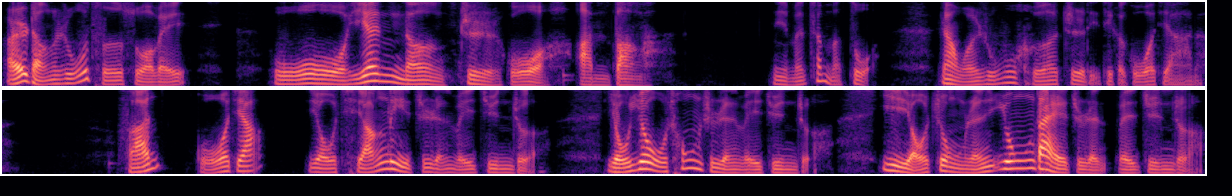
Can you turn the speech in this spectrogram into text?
尔等如此所为，吾焉能治国安邦啊？你们这么做，让我如何治理这个国家呢？凡国家有强力之人为君者，有幼冲之人为君者，亦有众人拥戴之人为君者，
